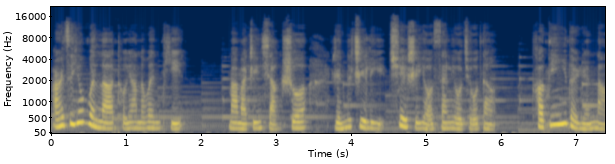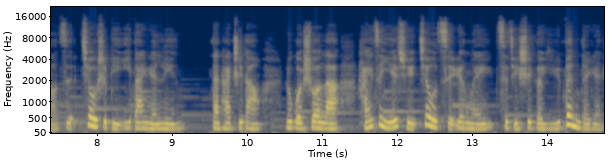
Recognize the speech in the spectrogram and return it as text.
儿子又问了同样的问题。妈妈真想说，人的智力确实有三六九等，考第一的人脑子就是比一般人灵。但他知道，如果说了，孩子也许就此认为自己是个愚笨的人。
